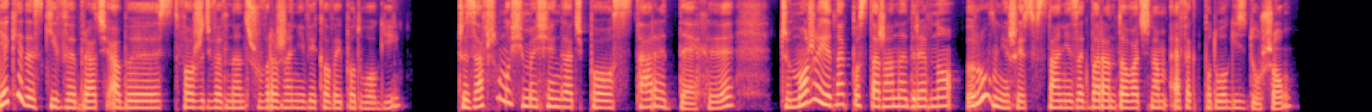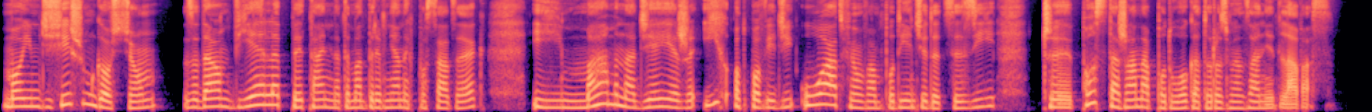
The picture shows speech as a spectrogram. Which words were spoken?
Jakie deski wybrać, aby stworzyć we wnętrzu wrażenie wiekowej podłogi? Czy zawsze musimy sięgać po stare dechy, czy może jednak postarzane drewno również jest w stanie zagwarantować nam efekt podłogi z duszą? Moim dzisiejszym gościom zadałam wiele pytań na temat drewnianych posadzek i mam nadzieję, że ich odpowiedzi ułatwią Wam podjęcie decyzji, czy postarzana podłoga to rozwiązanie dla Was.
